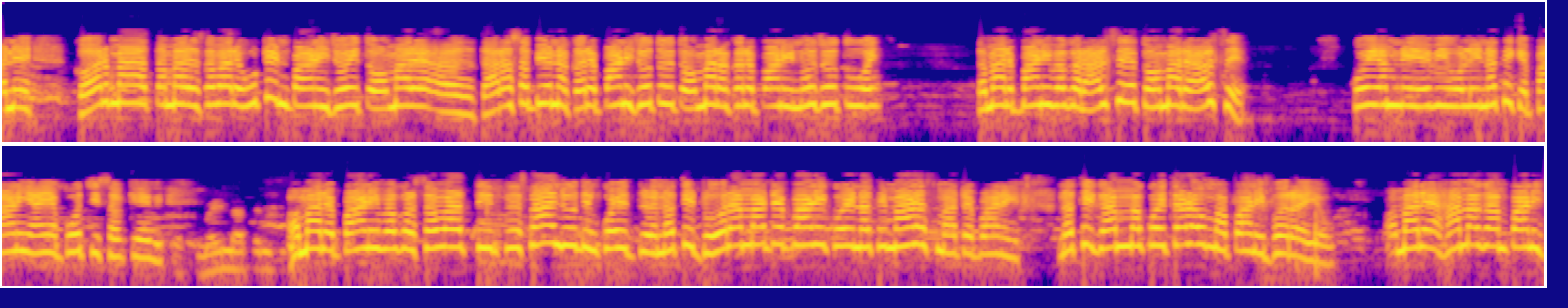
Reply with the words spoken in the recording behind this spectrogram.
અને ઘરમાં તમારે સવારે ઉઠીને પાણી જોઈ તો અમારે ધારાસભ્યોના ધારાસભ્યના ઘરે પાણી જોતું હોય તો અમારા ઘરે પાણી ન જોતું હોય. તમારે પાણી વગર હાલશે તો અમારે હાલશે. કોઈ અમને એવી ઓલી નથી કે પાણી અહીંયા પહોંચી શકે એવી. અમારે પાણી વગર સવારથી સાંજ સુધી કોઈ નથી. ઢોરા માટે પાણી કોઈ નથી. માણસ માટે પાણી. નથી ગામમાં કોઈ તળાવમાં પાણી ભરાય એવું. અમારે હામા ગામ પાણી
